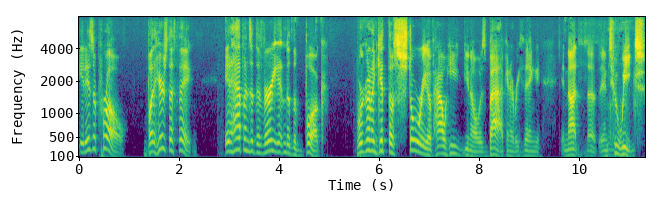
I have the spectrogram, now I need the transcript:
it is a pro, but here's the thing: it happens at the very end of the book. We're gonna get the story of how he, you know, is back and everything, and not uh, in two weeks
